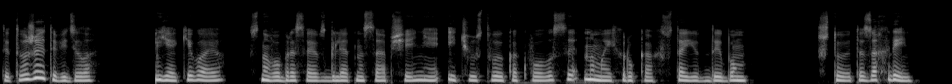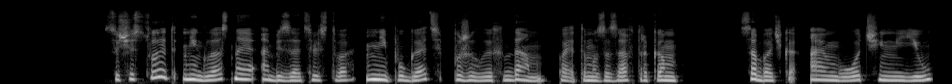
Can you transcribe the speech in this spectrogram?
«Ты тоже это видела?» Я киваю, снова бросаю взгляд на сообщение и чувствую, как волосы на моих руках встают дыбом. Что это за хрень? Существует негласное обязательство не пугать пожилых дам, поэтому за завтраком Собачка I'm watching you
